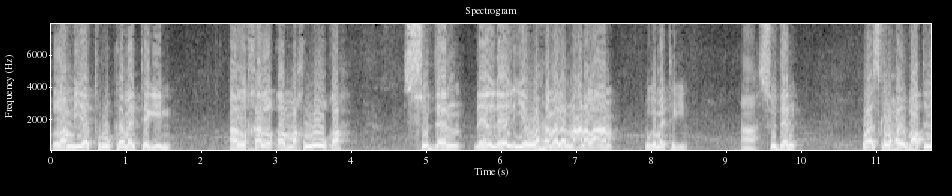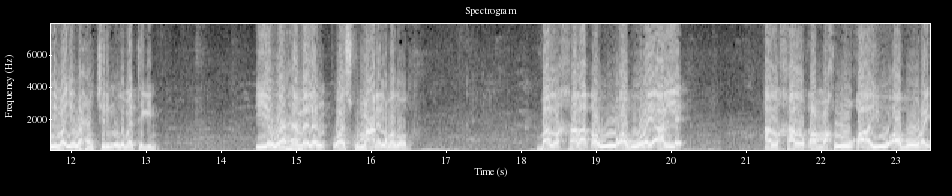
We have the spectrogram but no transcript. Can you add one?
lam yatruka ma tegin. Alkhalqa makhluuqa sudan dheeldheel iyo wahamalan macno la'aan ugama tegin. A sudan waa iska waxaway baatilnimo iyo waxaan jirin ugama tegin. Iyo wahamalan waa isku macni labadoodu. Bal khalaqa wuu abuuray alle. Alkhalqa makhluuqa ayuu abuuray.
